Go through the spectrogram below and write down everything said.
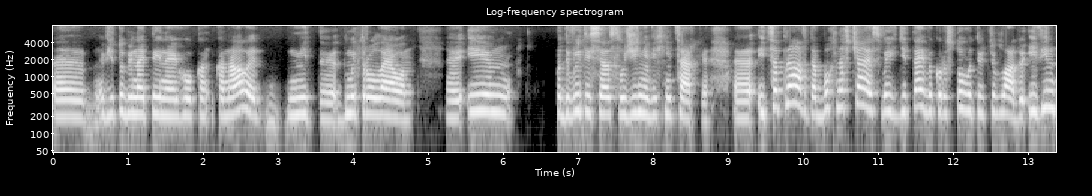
в Ютубі знайти на його канали Дмитро Лео. Е, і подивитися служіння в їхній церкві. Е, І це правда, Бог навчає своїх дітей використовувати цю владу, і він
